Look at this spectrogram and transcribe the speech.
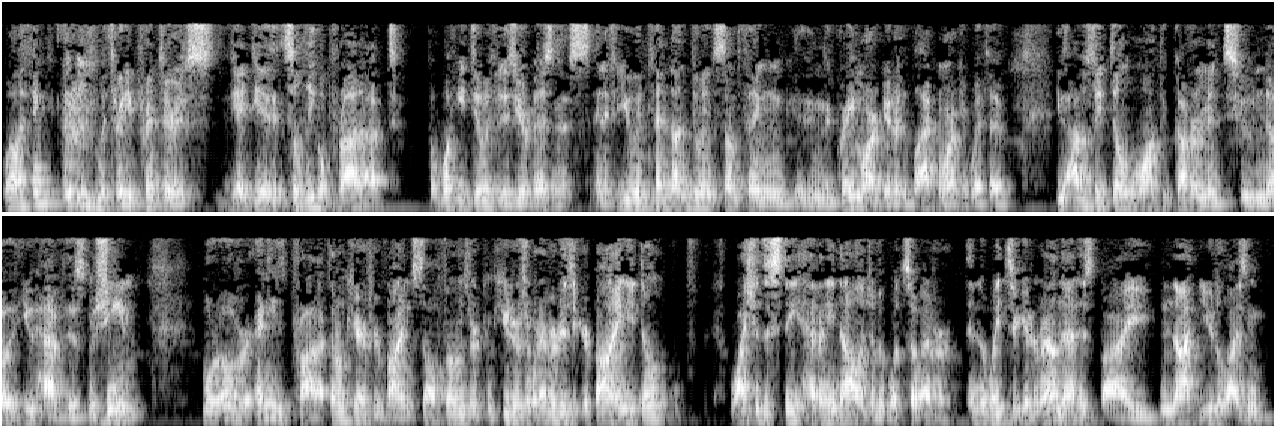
Well, I think with 3D printers, the idea is it's a legal product, but what you do with it is your business. And if you intend on doing something in the gray market or the black market with it, you obviously don't want the government to know that you have this machine. Moreover, any product, I don't care if you're buying cell phones or computers or whatever it is that you're buying, you don't, why should the state have any knowledge of it whatsoever? And the way to get around that is by not utilizing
